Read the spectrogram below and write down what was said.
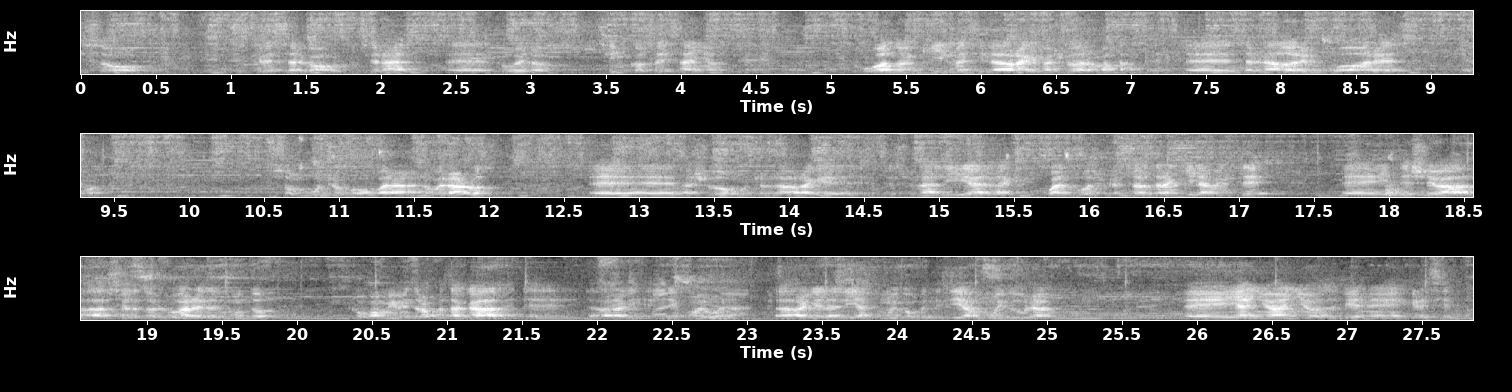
hizo crecer como profesional. Eh, tuve los 5 o 6 años jugando en Quilmes y la verdad que me ayudaron bastante. Eh, entrenadores, jugadores, son muchos como para enumerarlos, eh, me ayudó mucho. La verdad que es una liga en la cual puedes crecer tranquilamente eh, y te lleva a ciertos lugares del mundo. Como a mí me trajo hasta acá, eh, la verdad que es muy buena. La verdad que la liga es muy competitiva, muy dura y año a año viene creciendo.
